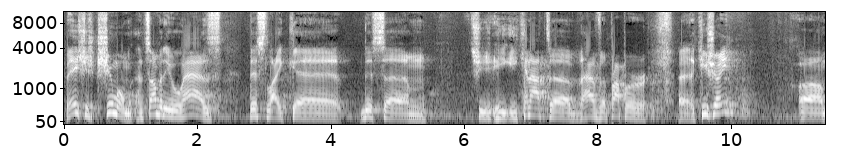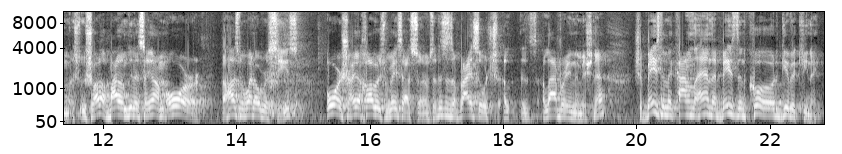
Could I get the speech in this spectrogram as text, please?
Ve'esha Shimum, and somebody who has this like, uh, this, um, she, he, he cannot uh, have a proper uh, kishay, um, or the husband went overseas, or Shahaya Chavish Beis Asurim. So this is a brisa which is elaborating the Mishnah. Shebezdin Mekan Lahan that Bezdin could give a kinei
